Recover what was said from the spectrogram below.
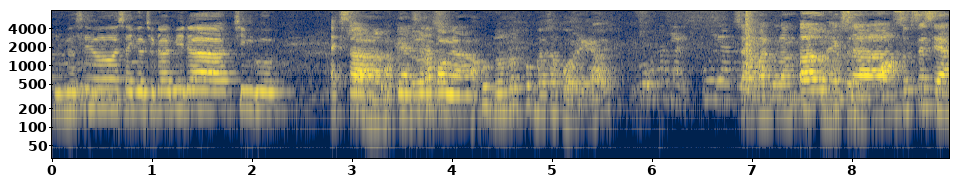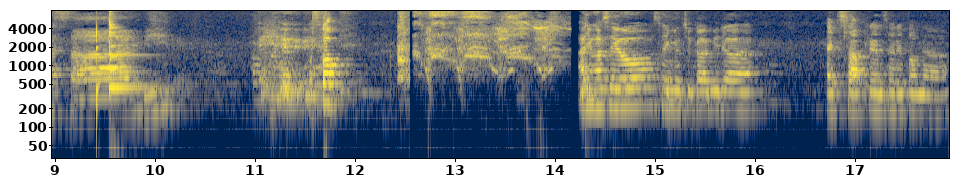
Annyeonghaseyo. Sanggil juga mida cinggu. Eksa, oke, Aku download kok bahasa Korea. Selamat ulang tahun Eksa. Sukses ya, San. Stop. 안녕하세요. 생일 축하합니다. 엑사 프랜사를 떠나.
